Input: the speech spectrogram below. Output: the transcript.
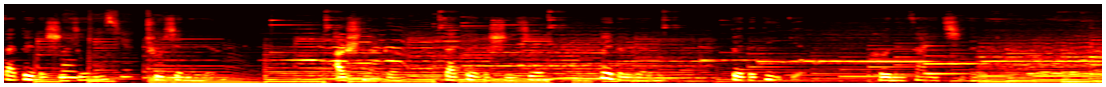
在对的时间出现的人，而是那个在对的时间、对的人、对的地点和你在一起的人。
